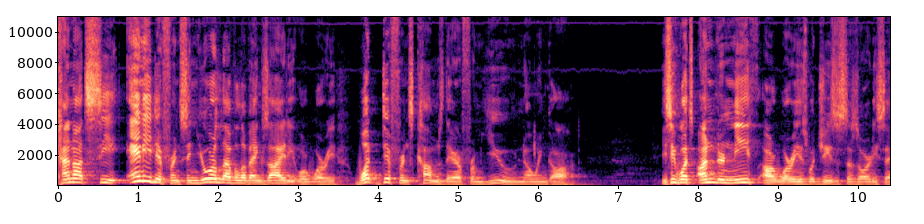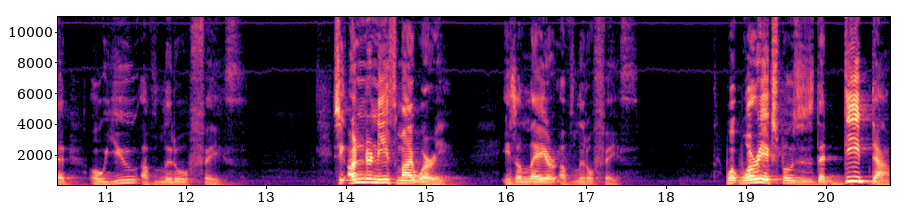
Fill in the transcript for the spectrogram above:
cannot see any difference in your level of anxiety or worry, what difference comes there from you knowing God? You see, what's underneath our worry is what Jesus has already said Oh, you of little faith. See, underneath my worry is a layer of little faith. What worry exposes is that deep down,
